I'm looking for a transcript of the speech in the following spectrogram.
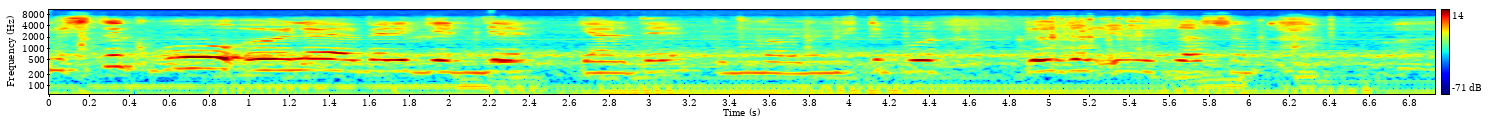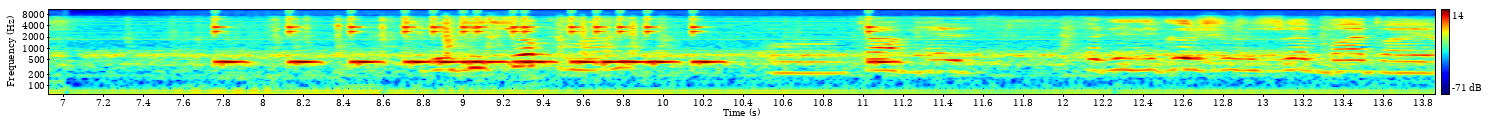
oynamıştık. Bu öyle böyle geride geldi. Bununla oynamıştık. Bu gözler illüstrasyon. Kredis yok mu? Oo, tamam evet. Hepinizi görüşürüz ve bay bay.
